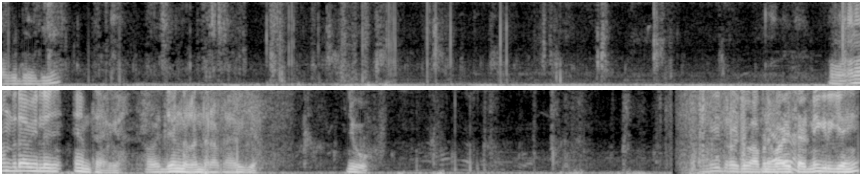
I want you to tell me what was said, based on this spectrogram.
આગળ તરફ જઈએ. હવે આના અંદર આવી એટલે એમ થાય કે હવે જંગલ અંદર આપણે આવી ગયા. જુઓ. મિત્રો, જો આપણે વાળી સાઈડ નીકળી ગયા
